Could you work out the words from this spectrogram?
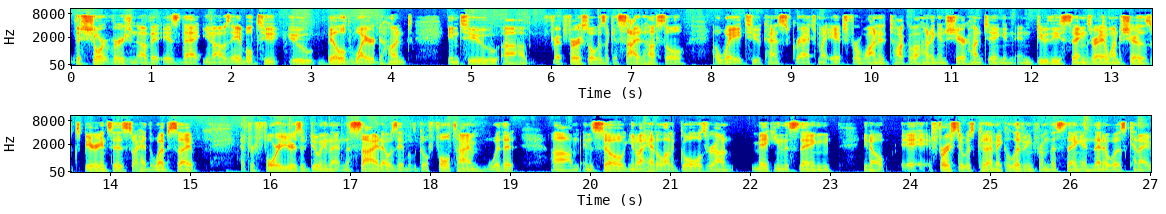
the short version of it is that you know I was able to build Wired Hunt into uh, at first what was like a side hustle, a way to kind of scratch my itch for wanting to talk about hunting and share hunting and, and do these things, right? I wanted to share those experiences. So I had the website. After four years of doing that in the side, I was able to go full time with it. Um, and so, you know, I had a lot of goals around making this thing, you know, it, first it was could I make a living from this thing? And then it was can I,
